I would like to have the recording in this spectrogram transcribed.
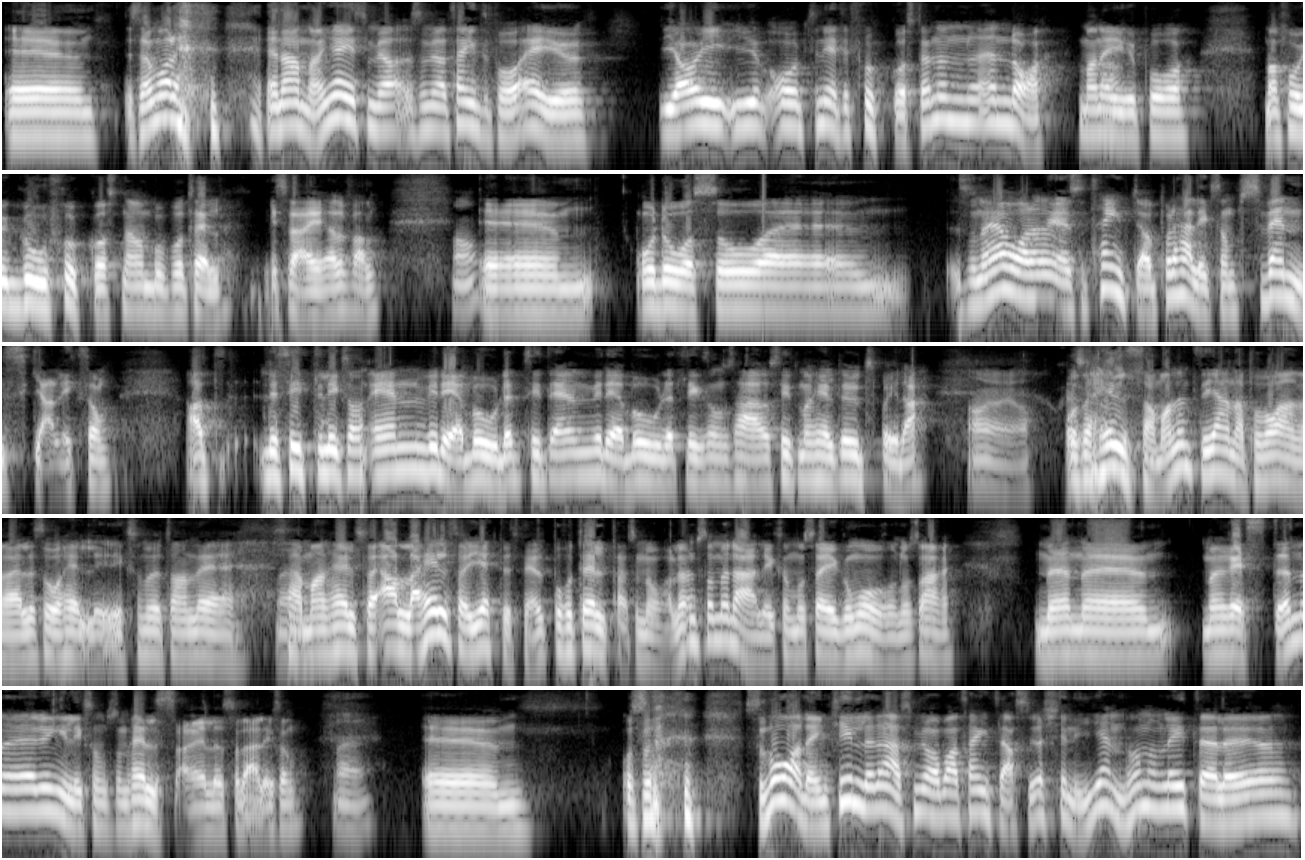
Eh, sen var det en annan grej som jag, som jag tänkte på är ju Jag åkte ner till frukosten en, en dag. Man är ju på Man får ju god frukost när man bor på hotell. I Sverige i alla fall. Ja. Eh, och då så eh, Så när jag var där nere så tänkte jag på det här liksom svenska liksom. Att det sitter liksom en vid det bordet, sitter en vid det bordet liksom så här och sitter man helt utspridda. Ja, ja, ja. Och så hälsar man inte gärna på varandra eller så heller. Liksom, utan det så här, man hälsar, alla hälsar jättesnällt på hotellpersonalen som är där liksom, och säger god morgon och så här. Men, eh, men resten är det ingen liksom, som hälsar eller sådär. Liksom. Eh, och så, så var det en kille där som jag bara tänkte alltså jag känner igen honom lite. Eller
